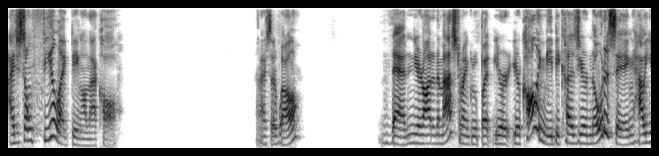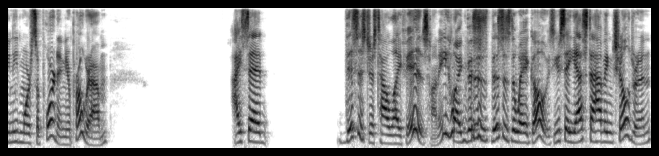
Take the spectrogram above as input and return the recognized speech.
I just don't feel like being on that call. And I said, well, then you're not in a mastermind group, but you're, you're calling me because you're noticing how you need more support in your program. I said, this is just how life is, honey. Like this is, this is the way it goes. You say yes to having children.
